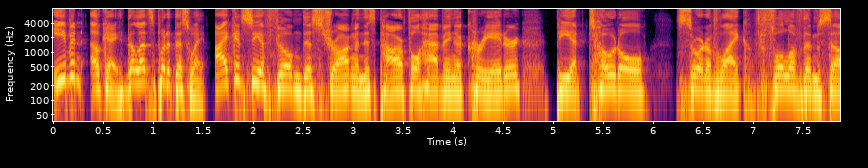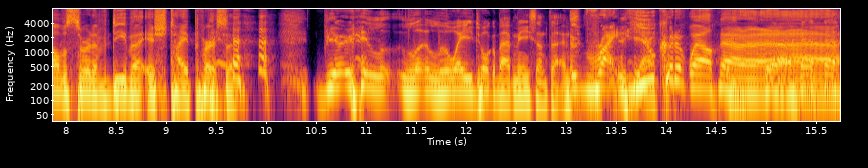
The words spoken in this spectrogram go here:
even okay, let's put it this way. I could see a film this strong and this powerful having a creator be a total sort of like full of themselves sort of diva-ish type person. The way you talk about me sometimes. right. You could have well uh,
